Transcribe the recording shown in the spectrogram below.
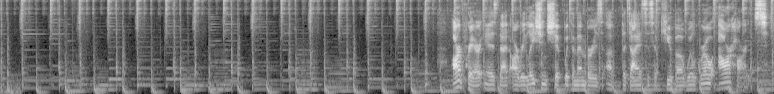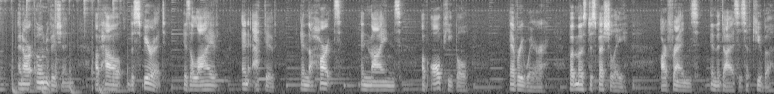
Our prayer is that our relationship with the members of the Diocese of Cuba will grow our hearts and our own vision of how the Spirit is alive and active in the hearts and minds of all people everywhere, but most especially our friends in the Diocese of Cuba.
